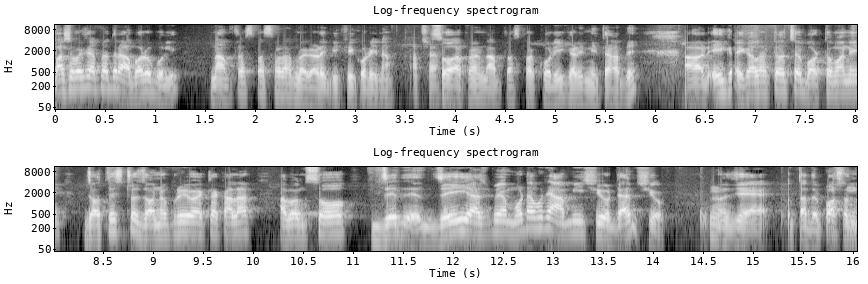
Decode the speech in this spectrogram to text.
পাশাপাশি আপনাদের আবারও বলি নাম ট্রান্সফার ছাড়া আমরা গাড়ি বিক্রি করি না। আচ্ছা। সো আপনার নাম ট্রান্সফার করেই গাড়ি নিতে হবে। আর এই এই কালারটা হচ্ছে বর্তমানে যথেষ্ট জনপ্রিয় একটা কালার এবং সো যে যেই আসবে মোটামুটি আমি শিওর ড্যাম শিওর যে তাদের পছন্দ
